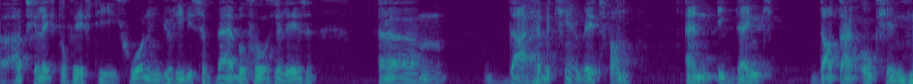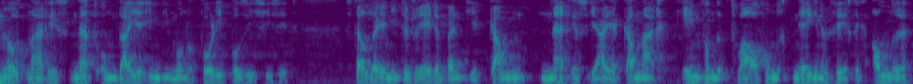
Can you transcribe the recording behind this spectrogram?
uitgelegd of heeft hij gewoon een juridische bijbel voorgelezen? Um, daar heb ik geen weet van. En ik denk dat daar ook geen nood naar is, net omdat je in die monopoliepositie zit. Stel dat je niet tevreden bent, je kan nergens, ja, je kan naar een van de 1249 andere,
